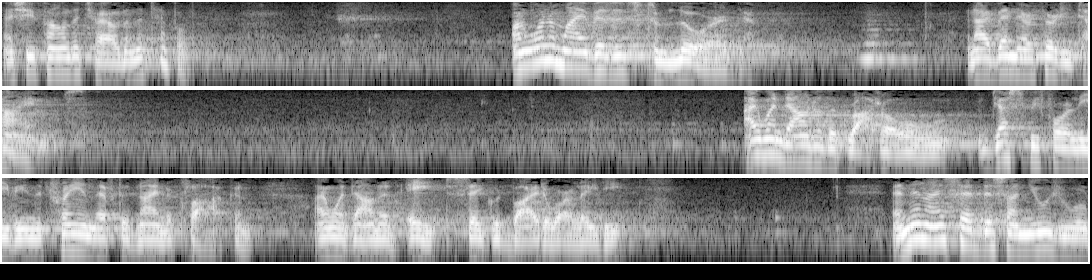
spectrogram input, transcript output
as she found the child in the temple. On one of my visits to Lourdes, and I've been there 30 times, I went down to the grotto just before leaving. The train left at 9 o'clock, and I went down at 8 to say goodbye to Our Lady. And then I said this unusual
